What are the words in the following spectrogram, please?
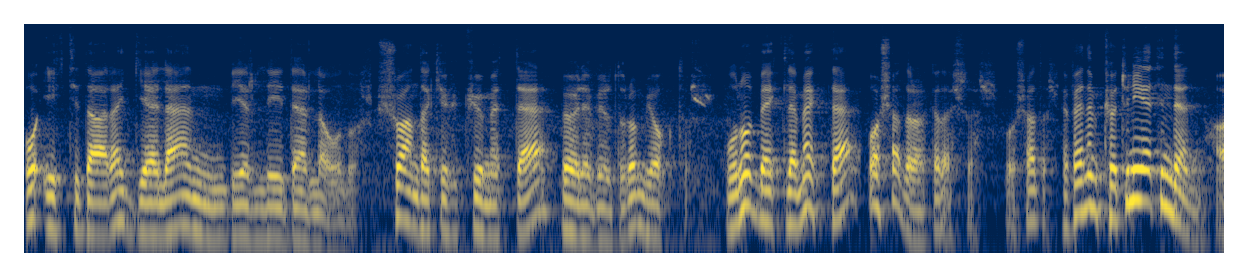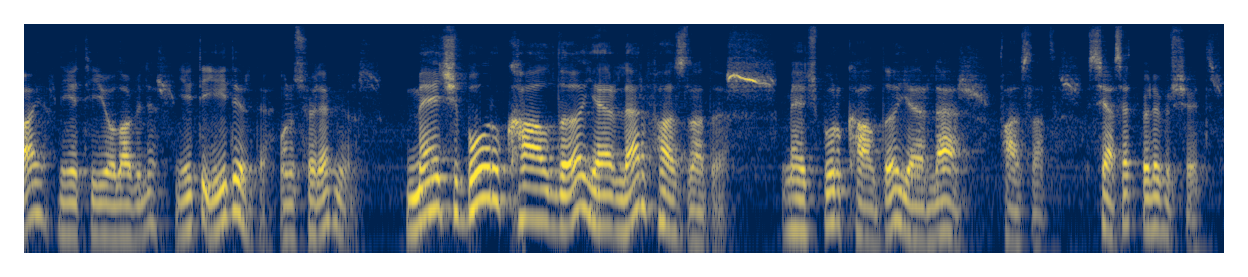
o iktidara gelen bir liderle olur. Şu andaki hükümette böyle bir durum yoktur. Bunu beklemek de boşadır arkadaşlar. Boşadır. Efendim kötü niyetinden. Hayır. Niyeti iyi olabilir. Niyeti iyidir de. Onu söylemiyoruz. Mecbur kaldığı yerler fazladır. Mecbur kaldığı yerler fazladır. Siyaset böyle bir şeydir.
